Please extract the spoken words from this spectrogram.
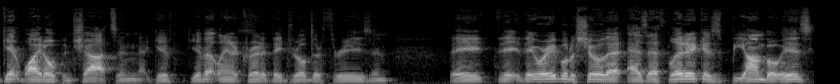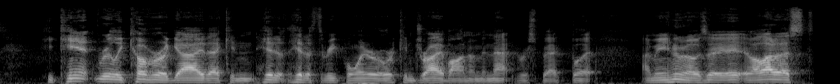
get wide open shots, and give give Atlanta credit. They drilled their threes, and they they, they were able to show that as athletic as Biyombo is. He can't really cover a guy that can hit a, hit a three pointer or can drive on him in that respect. But I mean, who knows? A, a lot of that's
